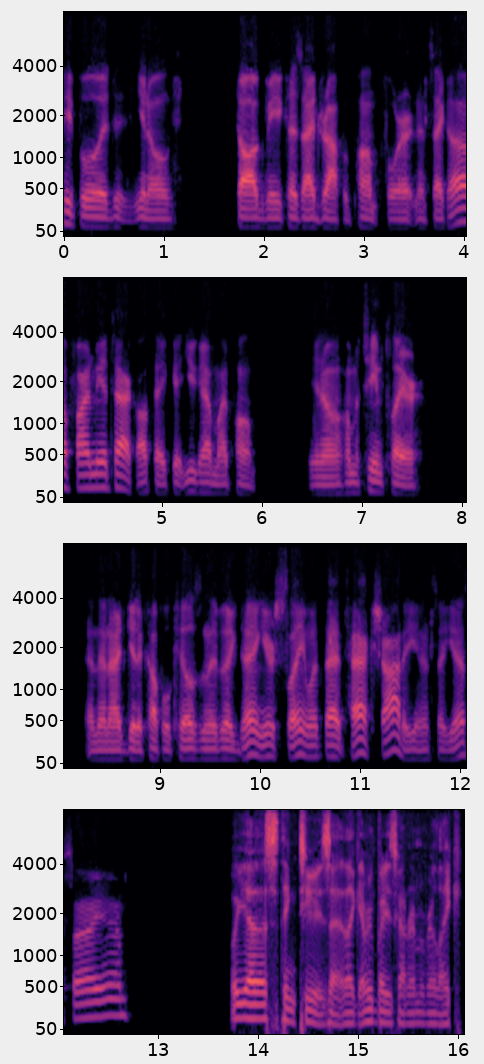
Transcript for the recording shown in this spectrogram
people would you know dog me because I drop a pump for it. And it's like, oh, find me a tac. I'll take it. You got my pump. You know, I'm a team player. And then I'd get a couple kills and they'd be like, dang, you're slaying with that tac shoddy. And it's like, yes, I am. Well, yeah, that's the thing too, is that like everybody's got to remember, like,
